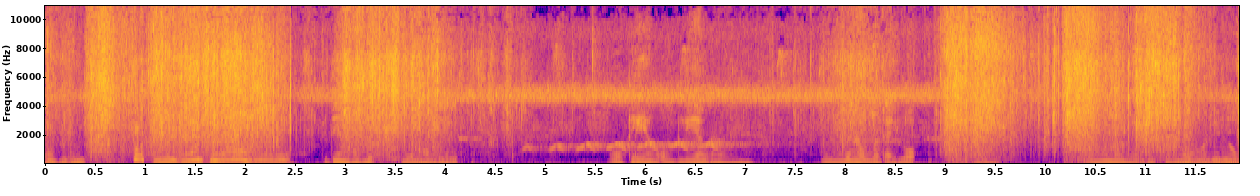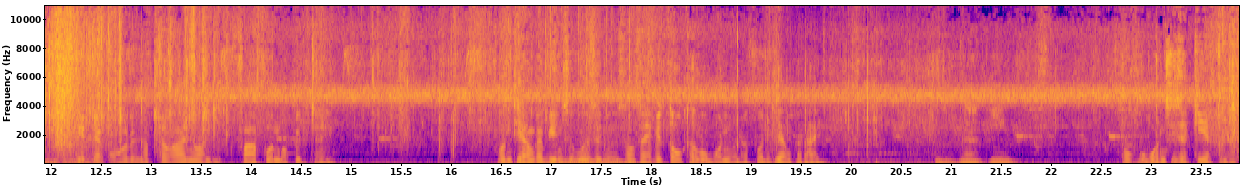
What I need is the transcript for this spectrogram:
ลงหินอืมพี่น้องจะเด้งมาเฮ็ดเฮ็ดนาเลออกเลี้ยวออกเลี้ยวนาเลไม่เอามาได้หรอกโอ้ยมันหลงแรงพอดีเราเฮ็ดอยากออกเด้วยครับแต่ว่าย้อนฝ่าฝนบ่เป็นใจ ฝนเที่ยงกับบินซุมือซุมือสงสัยไปตกทั้งอุบลพุ่นน่ะฝนเที่ยงก็ได้อืมงามยิ่งตกอุบลศรีสะเกษพุ่นเลย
